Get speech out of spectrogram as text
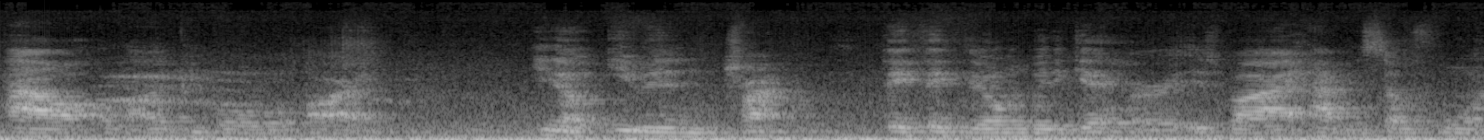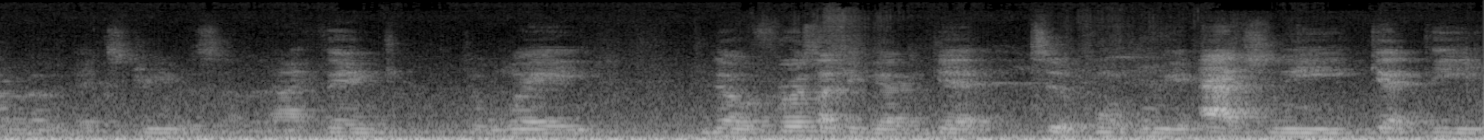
how a lot of people are, you know, even trying. They think the only way to get her is by having some form of extremism, and I think the way, you know, first I think we have to get to the point where we actually get the.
